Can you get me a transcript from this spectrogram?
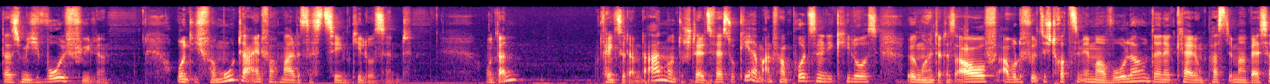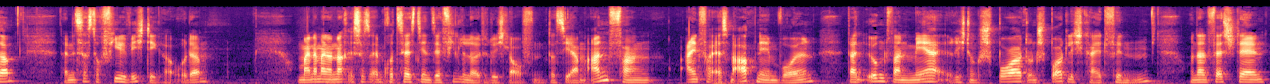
dass ich mich wohlfühle. Und ich vermute einfach mal, dass es 10 Kilo sind. Und dann fängst du damit an und du stellst fest, okay, am Anfang purzeln die Kilos, irgendwann hört das auf, aber du fühlst dich trotzdem immer wohler und deine Kleidung passt immer besser, dann ist das doch viel wichtiger, oder? Und meiner Meinung nach ist das ein Prozess, den sehr viele Leute durchlaufen, dass sie am Anfang einfach erstmal abnehmen wollen, dann irgendwann mehr Richtung Sport und Sportlichkeit finden und dann feststellen,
